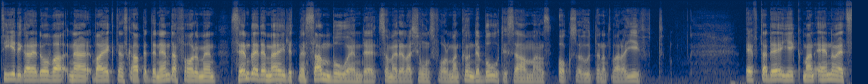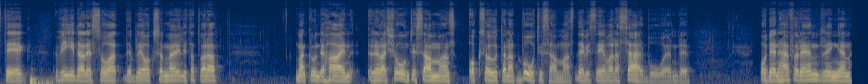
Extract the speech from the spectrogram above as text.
tidigare då var, när, var äktenskapet den enda formen. Sen blev det möjligt med samboende som en relationsform. Man kunde bo tillsammans också utan att vara gift. Efter det gick man ännu ett steg vidare så att det blev också möjligt att vara man kunde ha en relation tillsammans också utan att bo tillsammans, det vill säga vara särboende. Och den här förändringen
